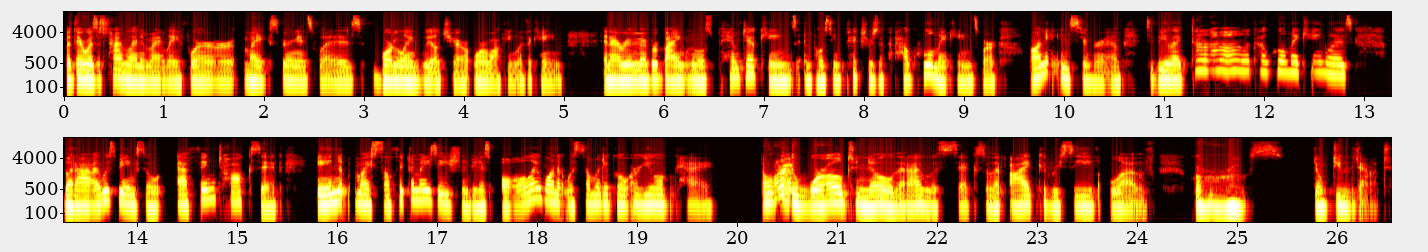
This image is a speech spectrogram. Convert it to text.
but there was a timeline in my life where my experience was borderline wheelchair or walking with a cane. And I remember buying the most pimped out canes and posting pictures of how cool my canes were on Instagram to be like, ta look how cool my cane was. But I was being so effing toxic in my self victimization because all I wanted was someone to go, Are you okay? I wanted Right. the world to know that I was sick so that I could receive love. Gross. Don't do that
